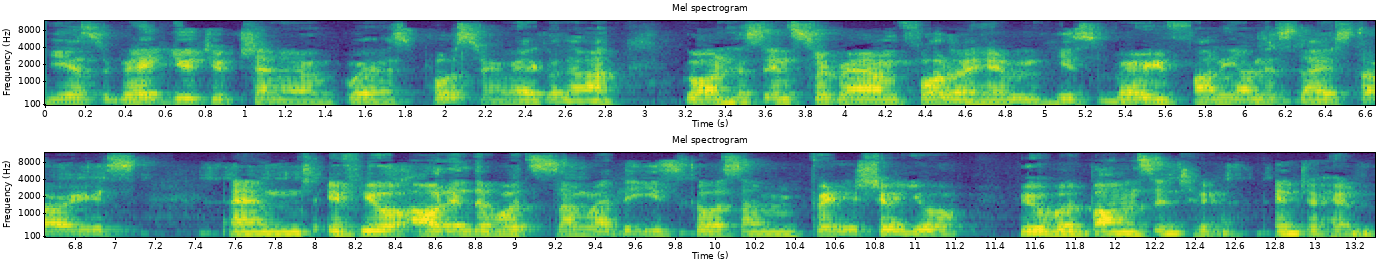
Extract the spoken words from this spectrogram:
he has a great YouTube channel where he's posting regular. Go on his Instagram, follow him. He's very funny on his life stories. And if you're out in the woods somewhere at the East Coast, I'm pretty sure you you will bounce into into him.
